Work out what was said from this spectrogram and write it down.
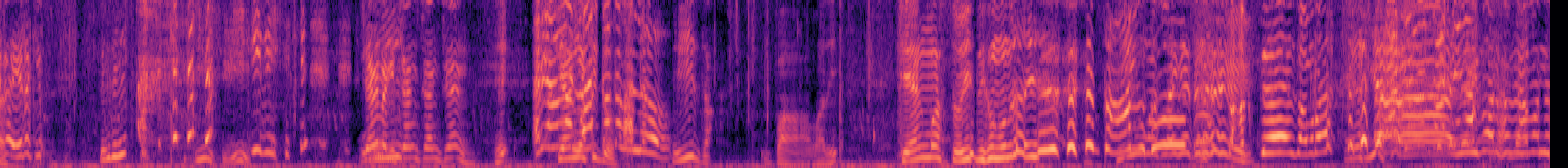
এটা এটা কি দেখি দেখি চ্যাং নাকি চ্যাং চ্যাং চ্যাং আরে চ্যাং আমার তো। ভালো এই বাবা রে চ্যাং মাছ তো এই দেখুন বন্ধুরা সিং মাছ লাগিয়েছে সাকসেস আমরা এইবার হবে আমাদের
